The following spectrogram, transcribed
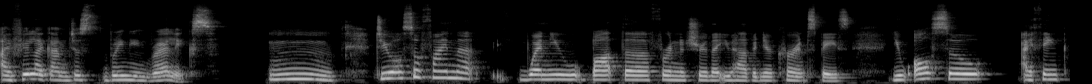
i feel like i'm just bringing relics Mm. Do you also find that when you bought the furniture that you have in your current space, you also, I think,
